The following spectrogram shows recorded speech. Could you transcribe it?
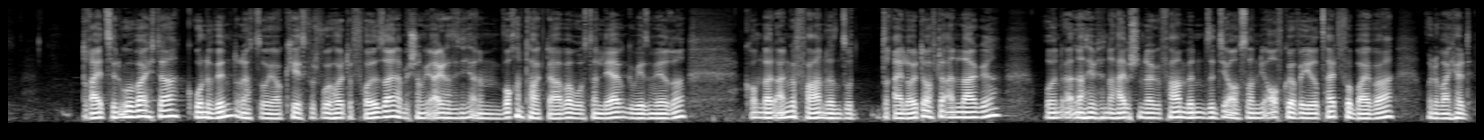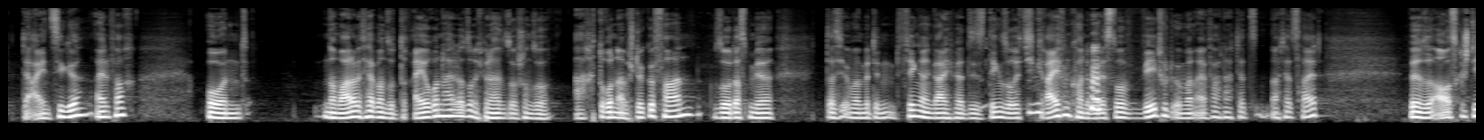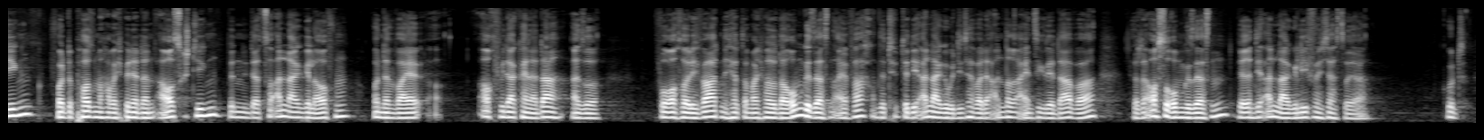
13 Uhr war ich da, ohne Wind und dachte so, ja okay, es wird wohl heute voll sein. Habe mich schon geärgert, dass ich nicht an einem Wochentag da war, wo es dann leer gewesen wäre. Kommen da halt angefahren, da sind so drei Leute auf der Anlage. Und äh, nachdem ich dann eine halbe Stunde gefahren bin, sind die auch so, haben die aufgehört, weil ihre Zeit vorbei war. Und dann war ich halt der Einzige einfach. Und normalerweise fährt man so drei Runden halt oder so. Und ich bin halt so schon so acht Runden am Stück gefahren, so dass mir, dass ich irgendwann mit den Fingern gar nicht mehr dieses Ding so richtig greifen konnte, weil es so weh tut irgendwann einfach nach der, nach der Zeit. Bin so ausgestiegen, wollte Pause machen, aber ich bin ja dann ausgestiegen, bin wieder zur Anlage gelaufen und dann war ja auch wieder keiner da. Also worauf sollte ich warten? Ich habe da manchmal so da rumgesessen einfach und der Typ, der die Anlage bedient hat, war der andere Einzige, der da war. Der hat auch so rumgesessen, während die Anlage lief und ich dachte so, ja, gut.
